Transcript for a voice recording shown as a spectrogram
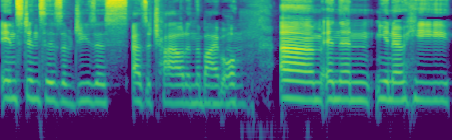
instances of Jesus as a child in the Bible. Mhm. Um, and then, you know, he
